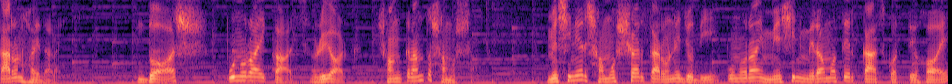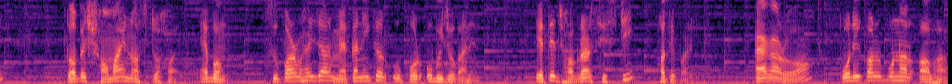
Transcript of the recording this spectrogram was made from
কারণ হয়ে দাঁড়ায়। দশ, পুনরায় কাজ রিয়ার্ক সংক্রান্ত সমস্যা। মেশিনের সমস্যার কারণে যদি পুনরায় মেশিন মেরামতের কাজ করতে হয়, তবে সময় নষ্ট হয় এবং সুপারভাইজার মেকানিকের উপর অভিযোগ আনেন। এতে ঝগড়ার সৃষ্টি হতে পারে। এগারো, পরিকল্পনার অভাব।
